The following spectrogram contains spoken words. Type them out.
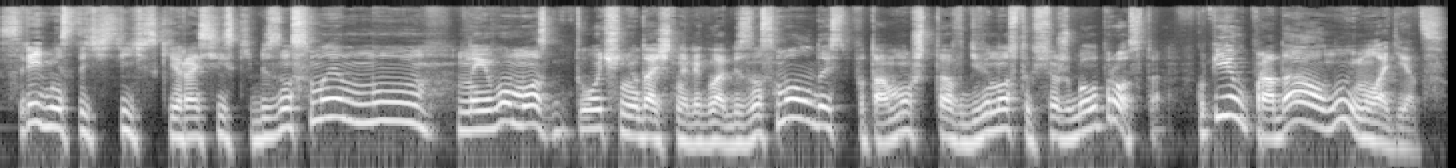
Среднестатистический российский бизнесмен, ну, на его мозг очень удачно легла бизнес-молодость, потому что в 90-х все же было просто. Купил, продал, ну и молодец.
